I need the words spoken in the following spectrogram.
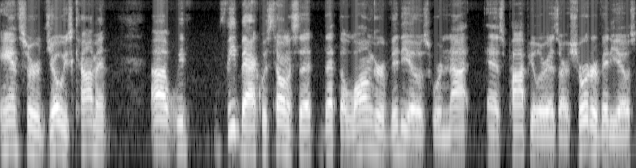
answer Joey's comment, uh, we feedback was telling us that that the longer videos were not as popular as our shorter videos.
